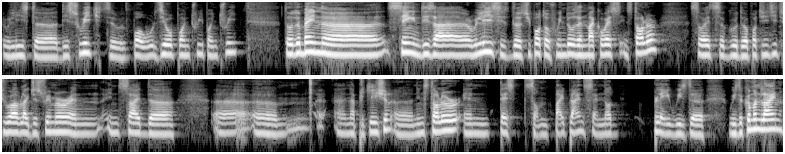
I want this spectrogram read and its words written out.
released uh, this week, 0.3.3. So the main uh, thing in this uh, release is the support of Windows and macOS installer. So it's a good opportunity to have like GStreamer and inside the uh, um, an application, uh, an installer, and test some pipelines and not play with the with the command line.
